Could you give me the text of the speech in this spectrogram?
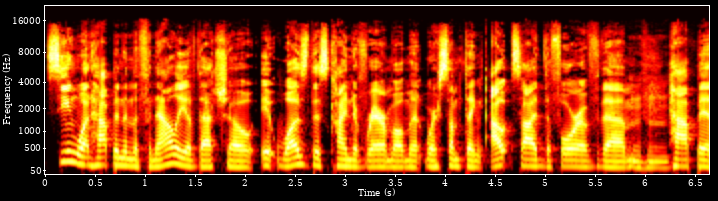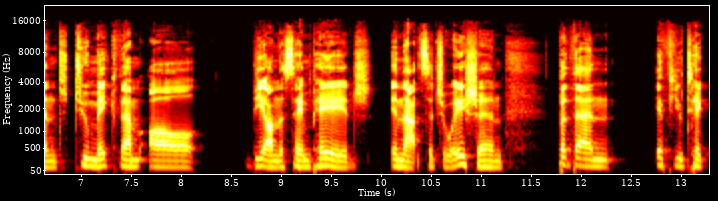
Seeing what happened in the finale of that show, it was this kind of rare moment where something outside the four of them Mm-hmm. happened to make them all be on the same page in that situation. But then if you take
